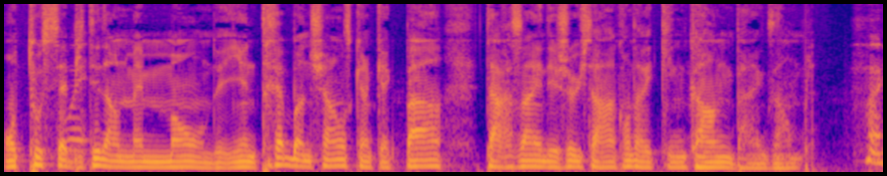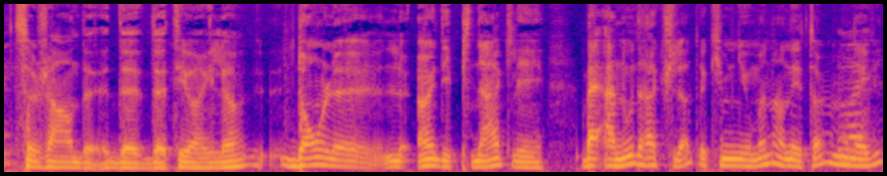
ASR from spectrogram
ont tous habité dans le même monde. il y a une très bonne chance qu'en quelque part, Tarzan ait déjà eu sa rencontre avec King Kong, par exemple. Ce genre de, de, de théorie-là, dont le, un des pinacles est... Ben, Anno Dracula de Kim Newman en est un, à mon avis.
